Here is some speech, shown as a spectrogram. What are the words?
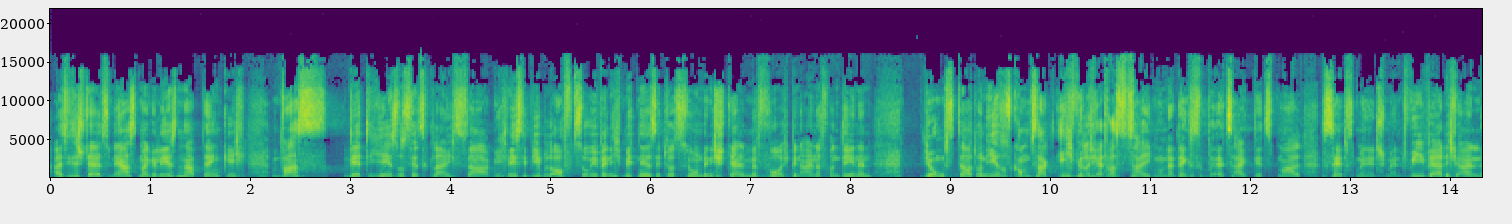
Als ich diese Stelle zum ersten Mal gelesen habe, denke ich, was wird Jesus jetzt gleich sagen? Ich lese die Bibel oft so, wie wenn ich mitten in der Situation bin. Ich stelle mir vor, ich bin einer von denen Jungs dort und Jesus kommt und sagt, ich will euch etwas zeigen. Und dann denkst du, er zeigt jetzt mal Selbstmanagement. Wie werde ich ein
